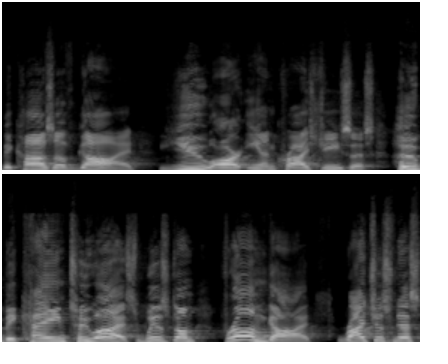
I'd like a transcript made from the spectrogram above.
because of God, you are in Christ Jesus, who became to us wisdom from God, righteousness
